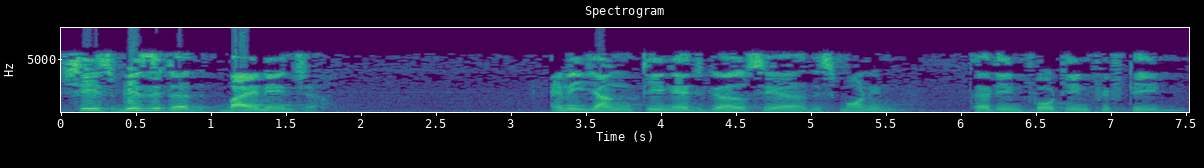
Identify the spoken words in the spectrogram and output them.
She is visited by an angel. Any young teenage girls here this morning? 13, 14, 15?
